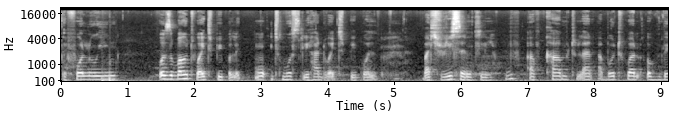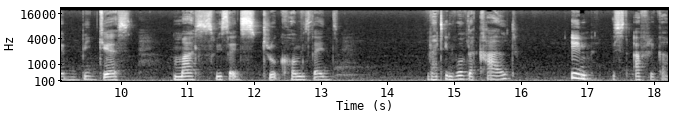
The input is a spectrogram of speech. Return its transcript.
the following was about white people. Like it mostly had white people. But recently, I've come to learn about one of the biggest mass suicide stroke homicides that involved a cult in East Africa.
